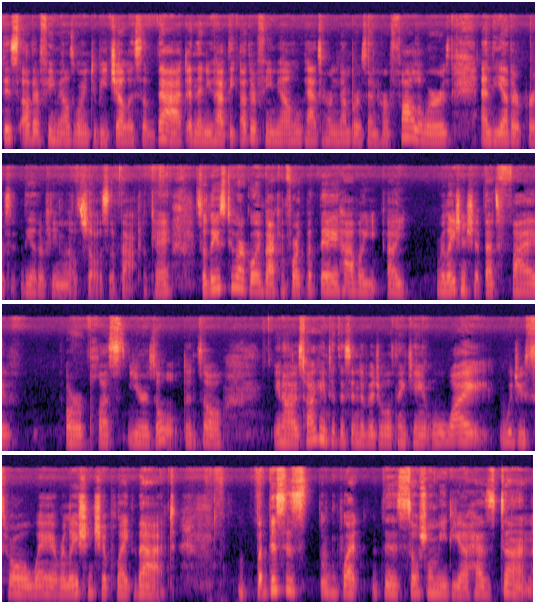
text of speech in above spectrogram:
this other female is going to be jealous of that. And then you have the other female who has her numbers and her followers and the other person the other female is jealous of that okay? So these two are going back and forth but they have a, a relationship that's five or plus years old. And so, you know, I was talking to this individual thinking, well, why would you throw away a relationship like that? But this is what the social media has done.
